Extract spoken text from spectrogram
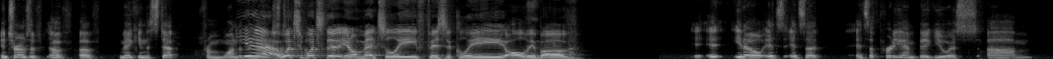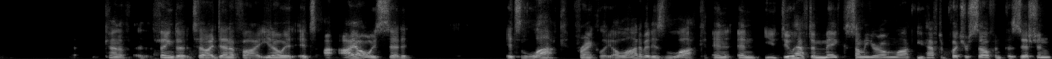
In terms of of, of making the step from one to yeah, the next. Yeah, what's what's the you know mentally, physically, all the above. Yeah. It, it, you know, it's it's a it's a pretty ambiguous um, kind of thing to, to identify. You know, it, it's I, I, always said it. It's luck, frankly. A lot of it is luck, and and you do have to make some of your own luck. You have to put yourself in position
